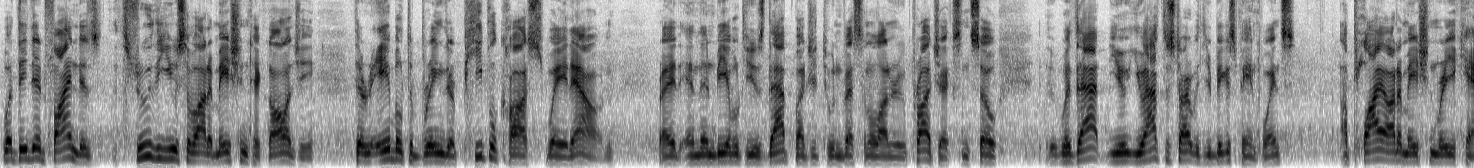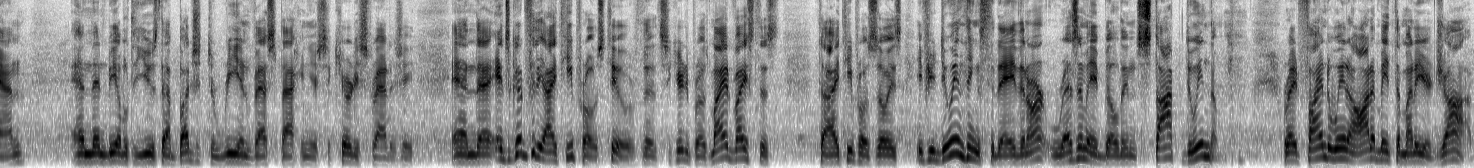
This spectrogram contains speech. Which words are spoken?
what they did find is through the use of automation technology, they're able to bring their people costs way down, right? And then be able to use that budget to invest in a lot of new projects. And so with that, you, you have to start with your biggest pain points, apply automation where you can, and then be able to use that budget to reinvest back in your security strategy. And uh, it's good for the IT pros too, the security pros. My advice to, to IT pros is always, if you're doing things today that aren't resume building, stop doing them, right? Find a way to automate them out of your job.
